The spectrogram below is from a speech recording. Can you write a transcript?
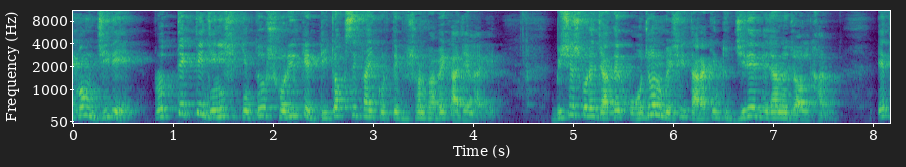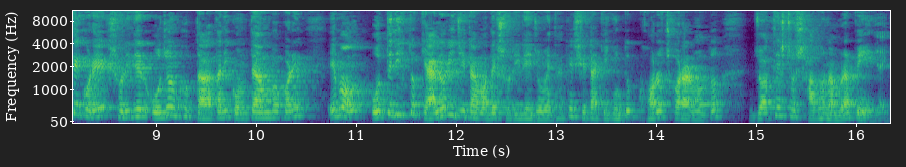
এবং জিরে প্রত্যেকটি জিনিস কিন্তু শরীরকে ডিটক্সিফাই করতে ভীষণভাবে কাজে লাগে। বিশেষ করে যাদের ওজন বেশি, তারা কিন্তু জিরে ভেজানো জল খান। এতে করে শরীরের ওজন খুব তাড়াতাড়ি কমতে আরম্ভ করে এবং অতিরিক্ত ক্যালোরি যেটা আমাদের শরীরে জমে থাকে, সেটাকে কিন্তু খরচ করার মতো যথেষ্ট সাধন আমরা পেয়ে যাই।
